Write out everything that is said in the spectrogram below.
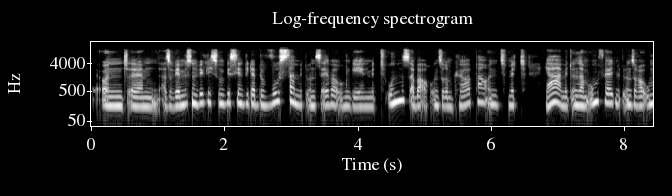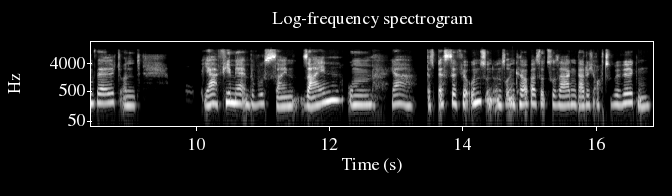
Und ähm, also wir müssen wirklich so ein bisschen wieder bewusster mit uns selber umgehen, mit uns, aber auch unserem Körper und mit, ja, mit unserem Umfeld, mit unserer Umwelt und ja, viel mehr im Bewusstsein sein, um ja das Beste für uns und unseren Körper sozusagen dadurch auch zu bewirken.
